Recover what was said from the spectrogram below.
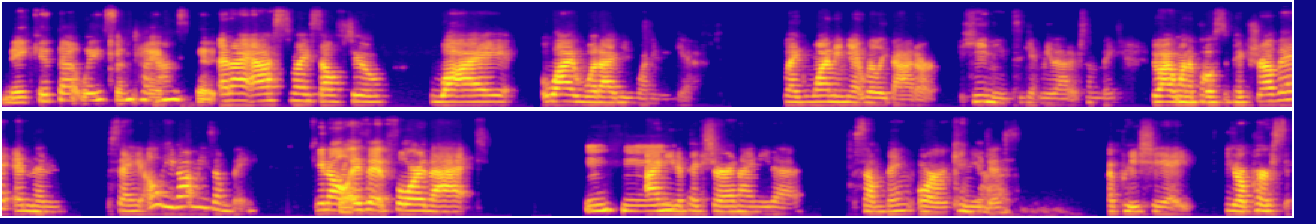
make it that way sometimes. But... And I asked myself too, why why would I be wanting a gift? Like wanting it really bad, or he needs to get me that or something. Do I want to post a picture of it and then say, oh, he got me something? You know, right. is it for that mm-hmm. I need a picture and I need a something, or can you yeah. just appreciate your person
